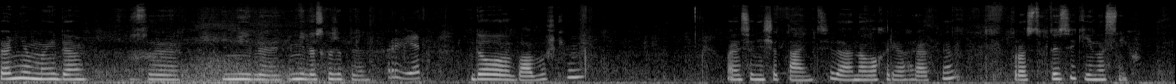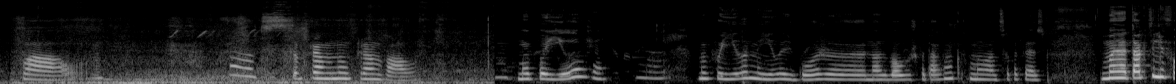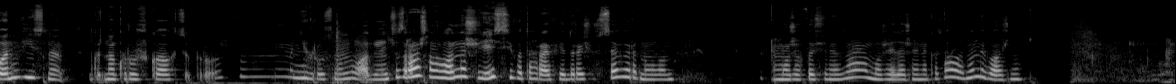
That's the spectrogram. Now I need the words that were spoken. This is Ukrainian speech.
Сьогодні ми йдемо з Емілією. Емілія, скажи привіт. Привіт. До бабушки. У мене сьогодні ще танці, да, нова хореографія. Просто подивіться, який на сніг. Вау! А, Це прям, ну прям вау. Ми поїли вже? Ми поїли, наїлись, боже, нас бабушка так накормила, це капець. У мене так телефон вісне на кружках, це просто мені грустно. Ну ладно, нічого страшного, головне, що є всі фотографії. До речі, все вернула. Може, хтось і не знає, може, я навіть і не казала, ну не важно.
